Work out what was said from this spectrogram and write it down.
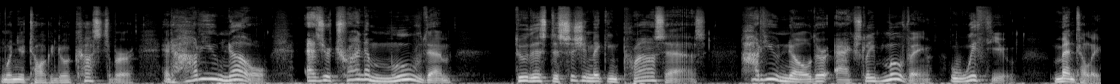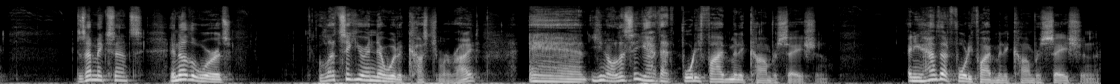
when you're talking to a customer. And how do you know as you're trying to move them through this decision making process, how do you know they're actually moving with you mentally? Does that make sense? In other words, let's say you're in there with a customer, right? And, you know, let's say you have that 45 minute conversation. And you have that 45 minute conversation.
